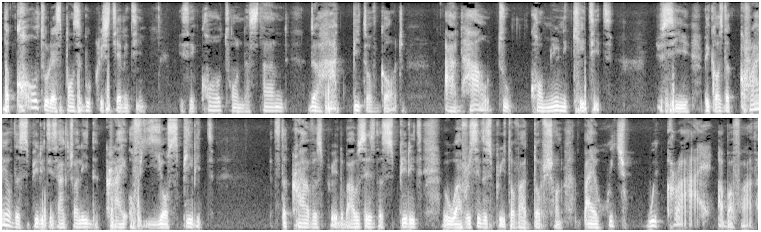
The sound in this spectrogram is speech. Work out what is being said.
The call to responsible Christianity is a call to understand the heartbeat of God and how to communicate it. You see, because the cry of the Spirit is actually the cry of your spirit. It's the cry of the Spirit. The Bible says the Spirit, we have received the Spirit of adoption by which we cry, Abba Father.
